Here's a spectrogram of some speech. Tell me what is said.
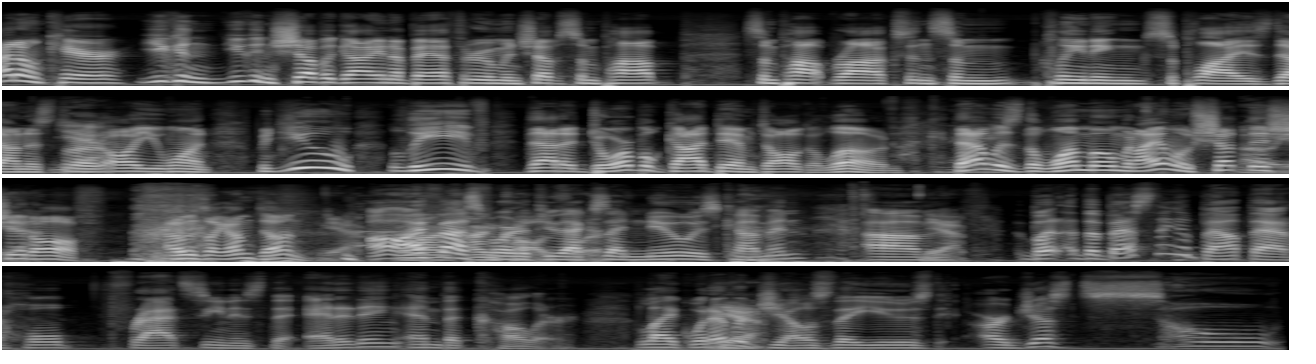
I don't care. You can you can shove a guy in a bathroom and shove some pop some pop rocks and some cleaning supplies down his throat Yeah. all you want. But you leave that adorable goddamn dog alone. that was the one moment I almost shut this Oh, shit off. I was like, I'm done. Yeah. Oh, I fast forwarded through that because I knew it was coming. Um, Yeah. But the best thing about that whole frat scene is the editing and the color. Like whatever Yeah. gels they used are just so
